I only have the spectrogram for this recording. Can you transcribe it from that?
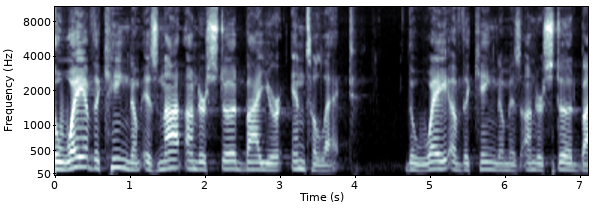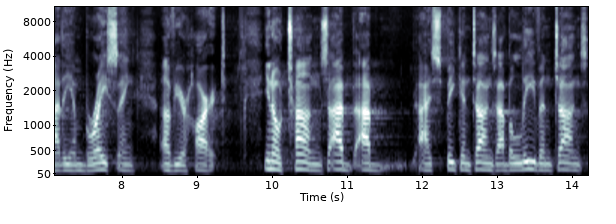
the way of the kingdom is not understood by your intellect. The way of the kingdom is understood by the embracing of your heart. You know, tongues, I, I, I speak in tongues, I believe in tongues.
